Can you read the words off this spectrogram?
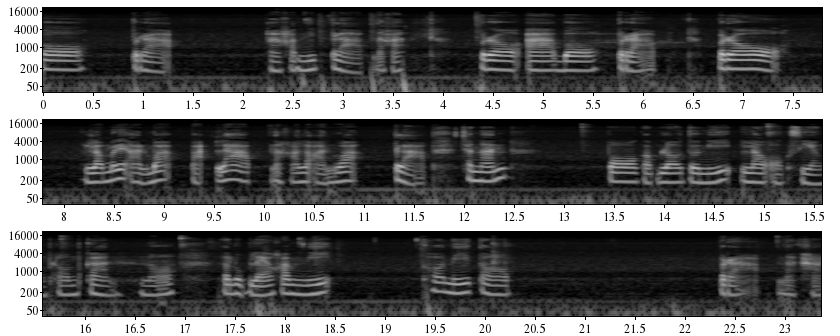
บอ ปราบอาคำนี้ปราบนะคะ ปรอ อา บอ ปราบ ปรอ เราไม่ได้อ่านว่าปะลาบนะคะ เราอ่านว่าปราบ ฉะนั้นปอกับรอตัวนี้เราออกเสียงพร้อมกันเนาะ สรุปแล้วคำนี้ ข้อนี้ตอบ ปราบนะคะ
